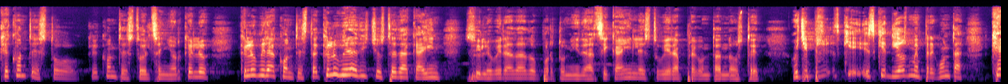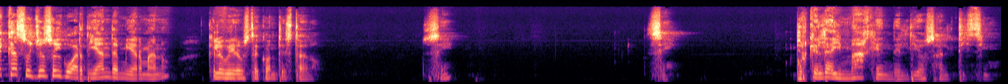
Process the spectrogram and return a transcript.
¿Qué contestó? ¿Qué contestó el Señor? ¿Qué le, hubiera contestado? ¿Qué le hubiera dicho usted a Caín si le hubiera dado oportunidad? Si Caín le estuviera preguntando a usted, oye, pues es que, es que Dios me pregunta, ¿qué acaso yo soy guardián de mi hermano? ¿Qué le hubiera usted contestado? Sí. Sí. Porque es la imagen del Dios Altísimo.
